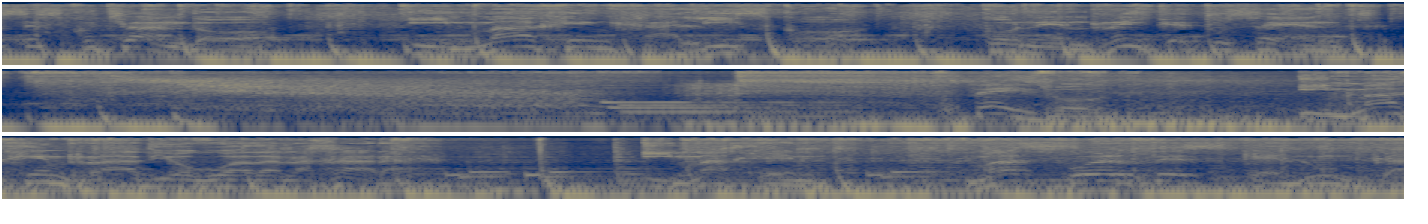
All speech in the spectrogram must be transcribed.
Estás escuchando Imagen Jalisco con Enrique Tucent. Facebook, Imagen Radio Guadalajara. Imagen, más fuertes que nunca.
